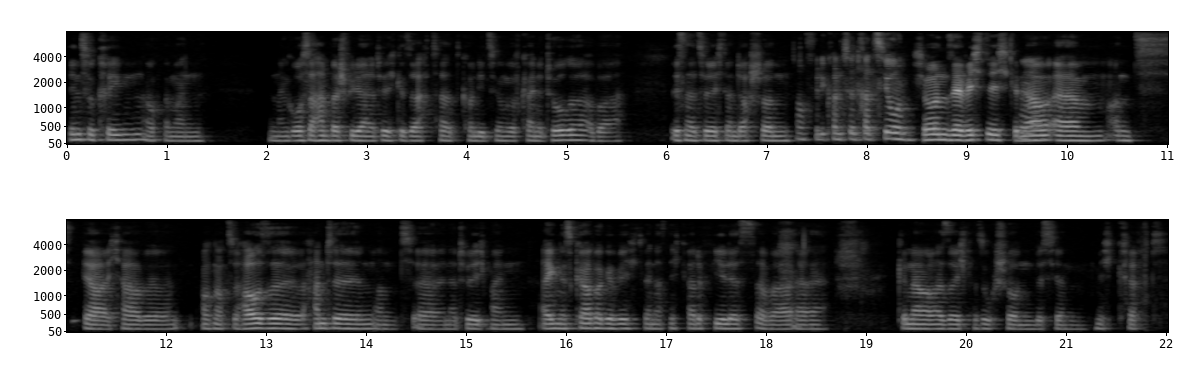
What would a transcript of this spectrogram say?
hinzukriegen, auch wenn man wenn ein großer Handballspieler natürlich gesagt hat, Kondition wirft keine Tore, aber ist natürlich dann doch schon, Auch für die Konzentration. schon sehr wichtig, genau. Ähm, und ja, ich habe auch noch zu Hause Hanteln und äh, natürlich mein eigenes Körpergewicht, wenn das nicht gerade viel ist, aber äh, genau, also ich versuche schon ein bisschen mich Kraft,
